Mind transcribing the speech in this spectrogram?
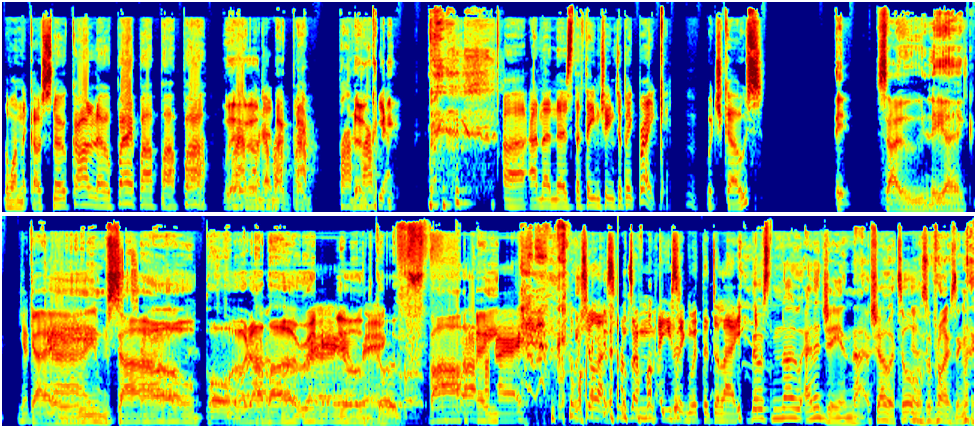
the one that goes Snooker Loopy, ba ba ba. Yeah. Uh, and then there's the theme tune to Big Break, Hmm. which goes It's only a Your game, so put up a real good fight. I'm sure that sounds amazing with the delay. There was no energy in that show at all, Yeah. surprisingly.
